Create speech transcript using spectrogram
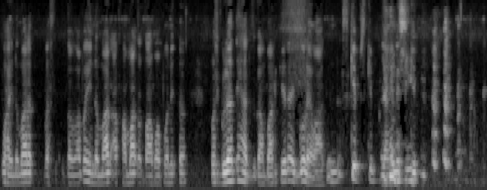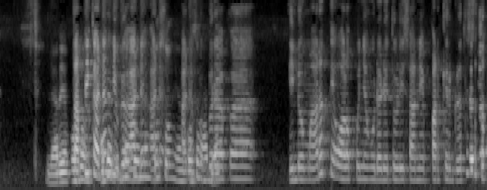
wah Indomaret pas atau apa Indomaret Alfamart atau apa pun itu pas gue lihat ya ada tukang parkir ya gue lewatin skip skip yang ini skip nyari yang kosong Tapi kadang Ada juga ada ada, kosong, yang ada kosong ada. beberapa Indomaret ya walaupun yang udah ada tulisannya parkir gratis tetap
